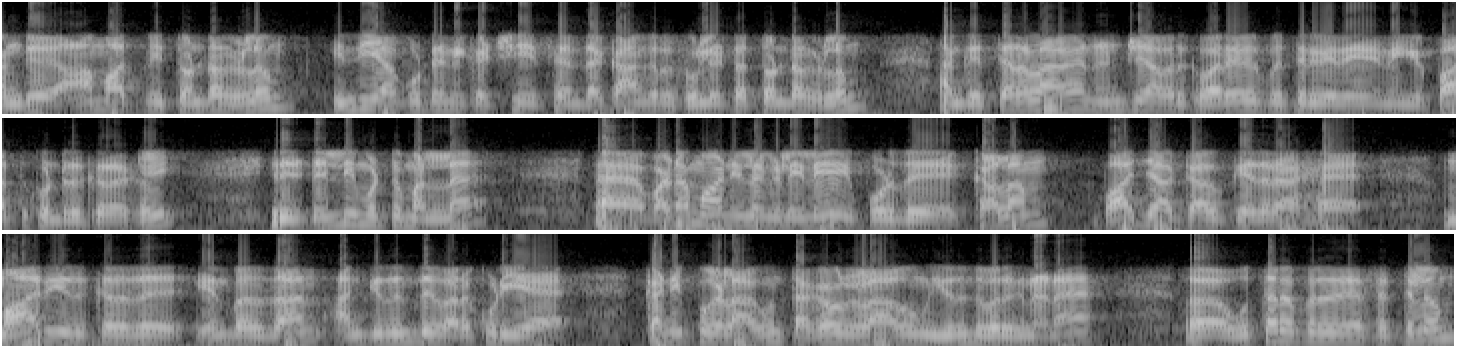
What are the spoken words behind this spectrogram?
அங்கு ஆம் ஆத்மி தொண்டர்களும் இந்தியா கூட்டணி கட்சியை சேர்ந்த காங்கிரஸ் உள்ளிட்ட தொண்டர்களும் அங்கு திரளாக நின்று அவருக்கு வரவேற்பு தெரிவிப்பதை நீங்கள் பார்த்து கொண்டிருக்கிறார்கள். இது டெல்லி மட்டுமல்ல வட மாநிலங்களிலே இப்பொழுது களம் பாஜகவுக்கு எதிராக மாறி இருக்கிறது என்பதுதான் அங்கிருந்து வரக்கூடிய கணிப்புகளாகவும் தகவல்களாகவும் இருந்து வருகின்றன. உத்தரப்பிரதேசத்திலும்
